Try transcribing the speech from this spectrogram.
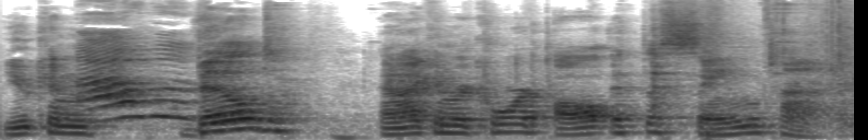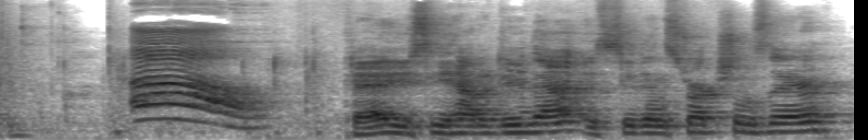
You can build and I can record all at the same time. Oh. Okay, you see how to do that? You see the instructions there?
